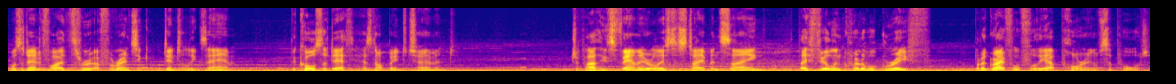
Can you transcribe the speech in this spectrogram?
was identified through a forensic dental exam. The cause of death has not been determined. Tripathi's family released a statement saying they feel incredible grief but are grateful for the outpouring of support.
